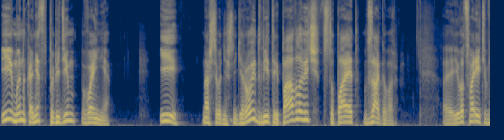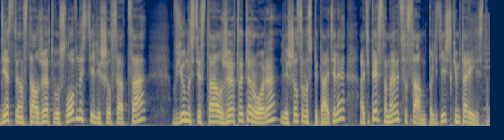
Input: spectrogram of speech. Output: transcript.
и мы, наконец, победим в войне. И наш сегодняшний герой Дмитрий Павлович вступает в заговор. И вот смотрите, в детстве он стал жертвой условности, лишился отца, в юности стал жертвой террора, лишился воспитателя, а теперь становится сам политическим террористом.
